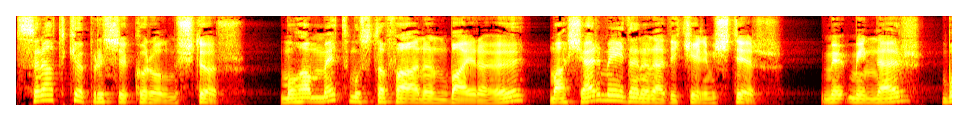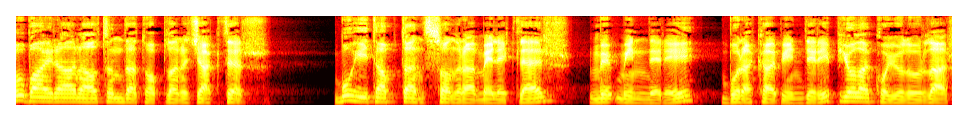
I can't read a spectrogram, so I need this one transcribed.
sırat köprüsü kurulmuştur. Muhammed Mustafa'nın bayrağı mahşer meydanına dikilmiştir. Müminler bu bayrağın altında toplanacaktır. Bu hitaptan sonra melekler müminleri buraka bindirip yola koyulurlar.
